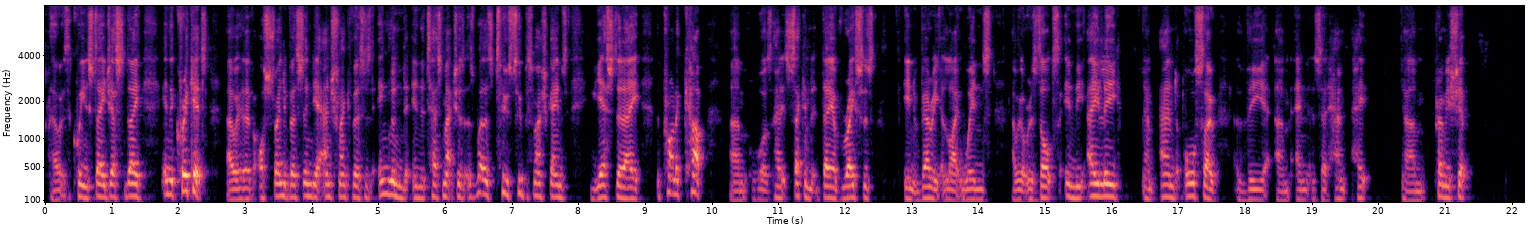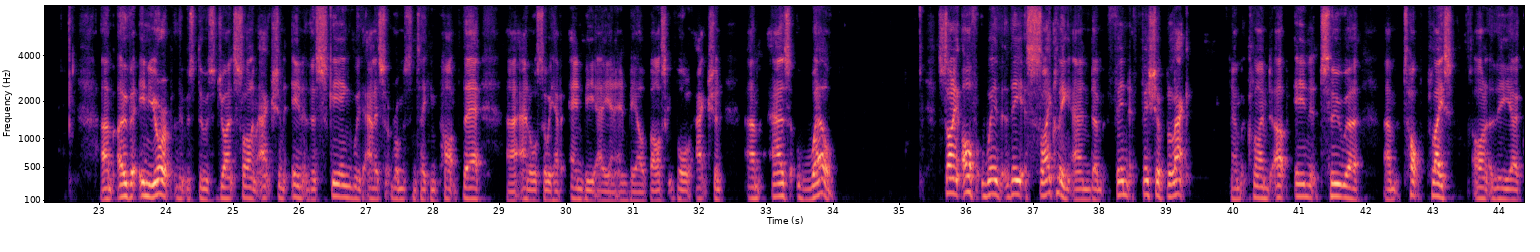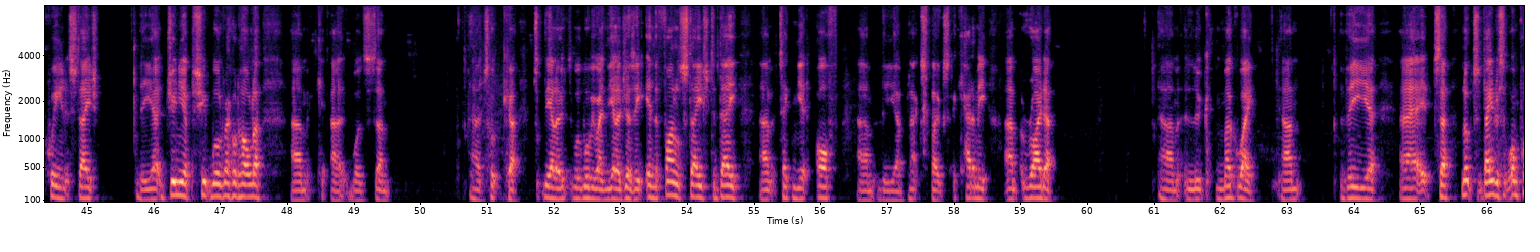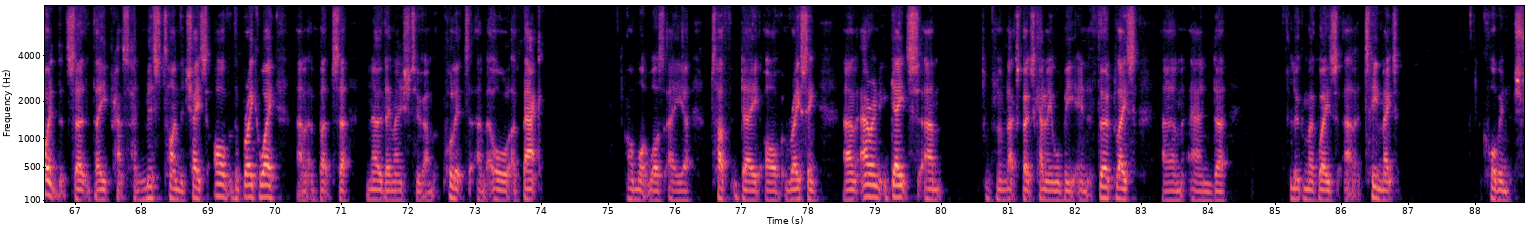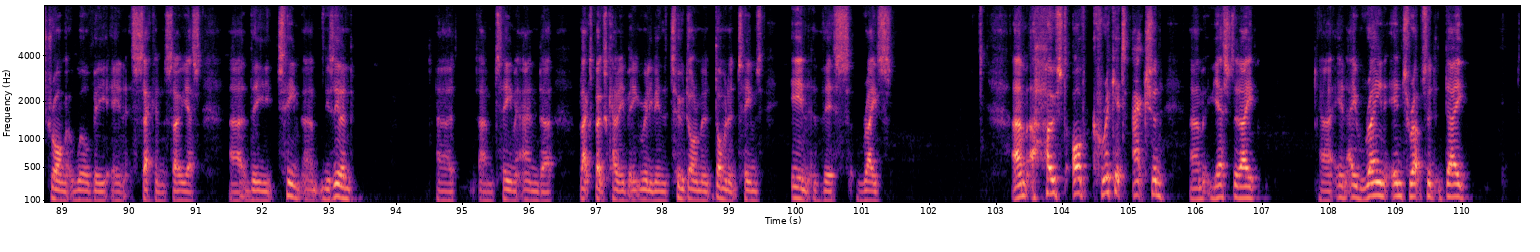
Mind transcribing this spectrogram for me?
Uh, it was the Queen stage yesterday. In the cricket, uh, we have Australia versus India and Sri Lanka versus England in the test matches, as well as two Super Smash games yesterday. The Prada Cup um, was had its second day of races in very light winds. Uh, we got results in the A League um, and also the um, NZ um, Premiership. Um, over in Europe, there was there was giant slalom action in the skiing with Alice Robinson taking part there, uh, and also we have NBA and NBL basketball action um, as well. Starting off with the cycling, and um, Finn Fisher Black climbed up into uh, top place on the uh, Queen stage. The uh, junior pursuit world record holder um, uh, was um, uh, took uh, took the yellow will be wearing the yellow jersey in the final stage today, um, taking it off um, the uh, Black Spokes Academy um, rider um, Luke Mudgway. the it looked dangerous at one point that they perhaps had mistimed the chase of the breakaway, but no, they managed to um, pull it um, all back on what was a uh, tough day of racing. Um, Aaron Gates um, from Black Spokes Academy will be in third place, um, and uh, Luke Mudgway's uh, teammate Corbin Strong will be in second. So yes, uh, the team um, New Zealand uh, team and uh, Black Spokes Academy being really being the two dominant dominant teams in this race. Um, a host of cricket action um, yesterday uh, in a rain interrupted day.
